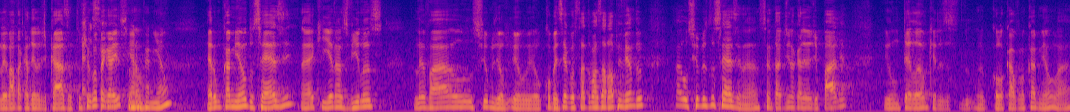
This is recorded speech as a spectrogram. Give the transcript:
levava a cadeira de casa. Tu chegou a pegar isso? Era não? um caminhão? Era um caminhão do SESI, né, que ia nas vilas levar os filmes. Eu, eu, eu comecei a gostar do Mazarop vendo ah, os filmes do SESI, né? Sentadinho na cadeira de palha e um telão que eles eh, colocavam no caminhão lá.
